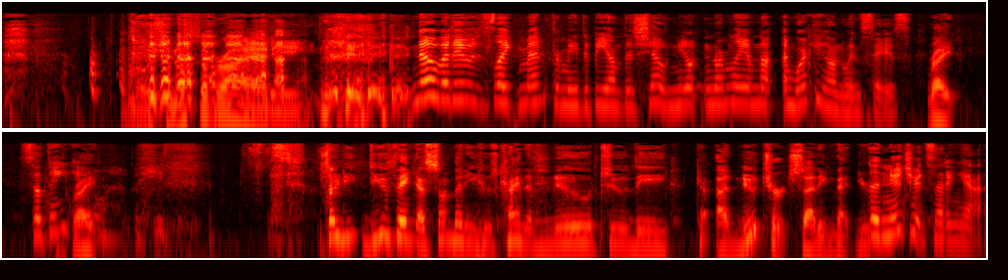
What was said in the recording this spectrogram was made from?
Emotional sobriety. no, but it was like meant for me to be on this show. You know, normally I'm not. I'm working on Wednesdays, Right. So thank you. Right. So do, do you think as somebody who's kind of new to the uh, new church setting that you the new church setting, yeah.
